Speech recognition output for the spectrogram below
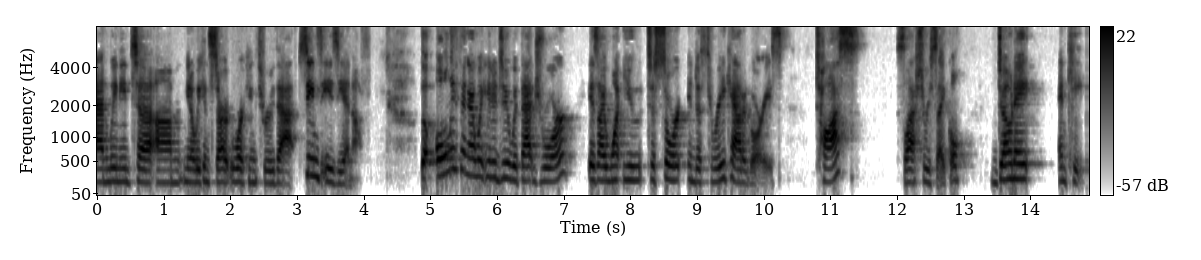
and we need to um, you know we can start working through that. Seems easy enough. The only thing i want you to do with that drawer is i want you to sort into three categories toss slash recycle donate and keep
